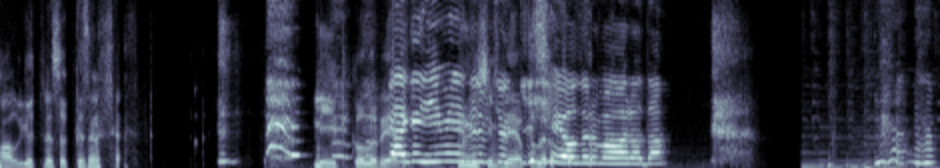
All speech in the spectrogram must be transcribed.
Al götüne sok desene sen. ne epik olur ya. Kanka yemin Bunun ederim için çok iyi yapılır. şey olur bu arada.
